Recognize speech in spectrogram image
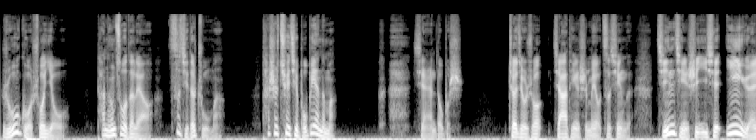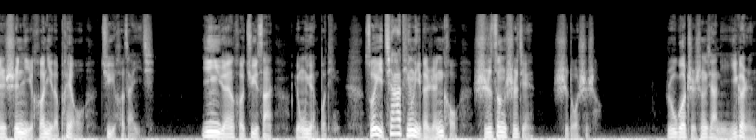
如果说有，他能做得了自己的主吗？他是确切不变的吗？显然都不是。这就是说，家庭是没有自信的，仅仅是一些因缘使你和你的配偶聚合在一起，因缘和聚散永远不停，所以家庭里的人口时增时减，时多时少。如果只剩下你一个人，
